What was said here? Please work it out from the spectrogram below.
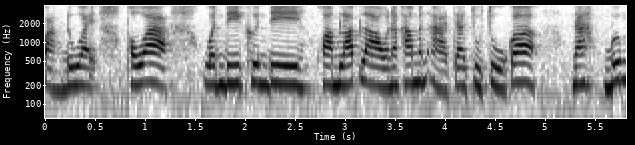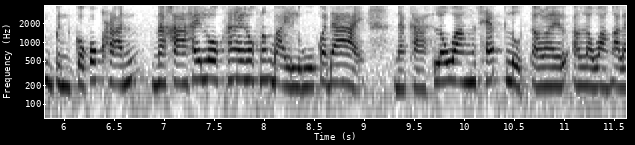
ฟังด้วย เพราะว่าวันดีคืนดีความลับเรานะคะ มันอาจจะจู่ๆก็นะบึ้มเป็นโกโก้ครันนะคะ ให้โลกให้โลกทั้งใบรู้ก็ได้นะคะ ระวังแชทหลุดอะไรระวังอะไร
